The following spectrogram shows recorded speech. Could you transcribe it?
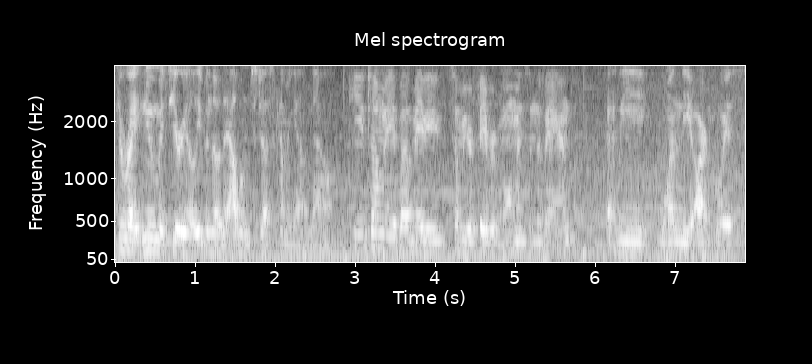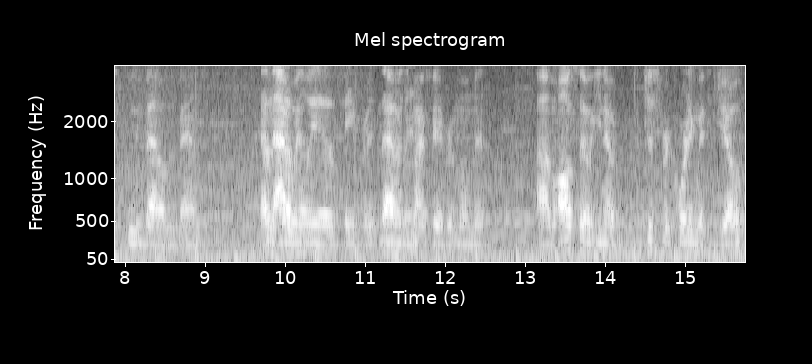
to write new material even though the album's just coming out now. Can you tell me about maybe some of your favorite moments in the band? We won the Artvoice Boom Battle of the Bands. And That was definitely a favorite. That was my favorite moment. Um, also, you know, just recording with Joe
